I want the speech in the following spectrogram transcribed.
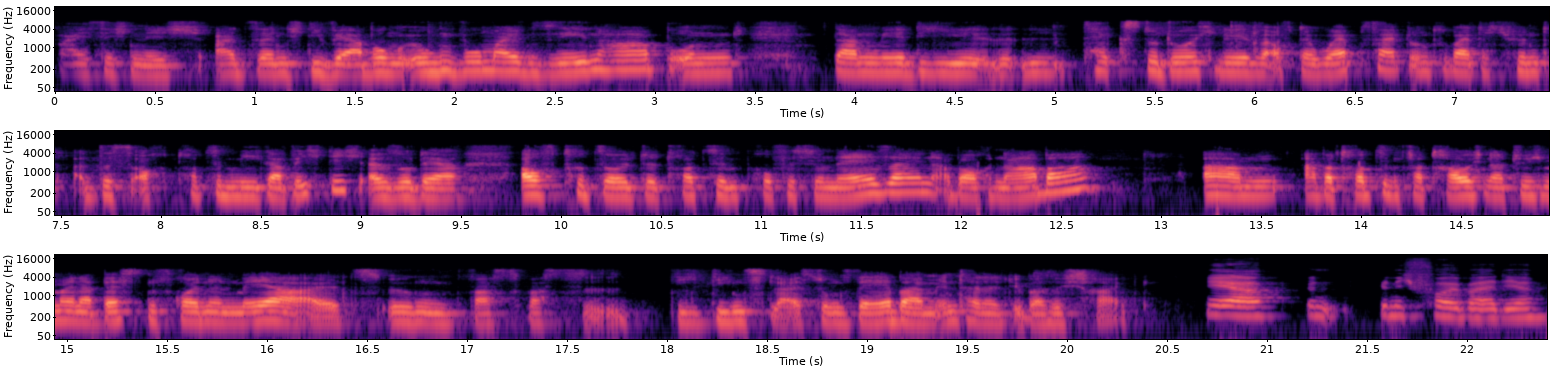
weiß ich nicht, als wenn ich die Werbung irgendwo mal gesehen habe und dann mir die Texte durchlese auf der Website und so weiter. Ich finde das auch trotzdem mega wichtig. Also der Auftritt sollte trotzdem professionell sein, aber auch nahbar. Ähm, aber trotzdem vertraue ich natürlich meiner besten Freundin mehr als irgendwas, was die Dienstleistung selber im Internet über sich schreibt. Ja, bin, bin ich voll bei dir.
